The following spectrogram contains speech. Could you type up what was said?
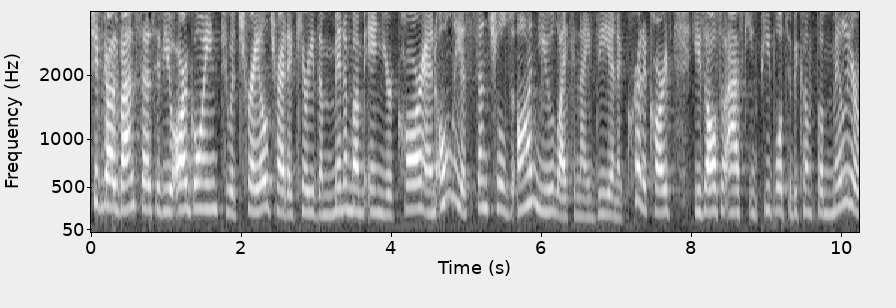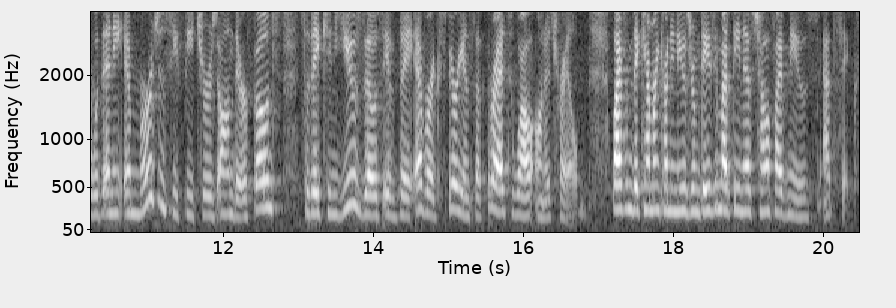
Chief Galvan says if you are going to a trail, try to carry the minimum in your car and only essentials on you like an ID and a credit card. He's also asking people to become familiar with any emergency features on their phones so they can use those if they ever experience a threat while on a trail. Live from the Cameron County Newsroom, Daisy Martinez, Channel 5 News at 6.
